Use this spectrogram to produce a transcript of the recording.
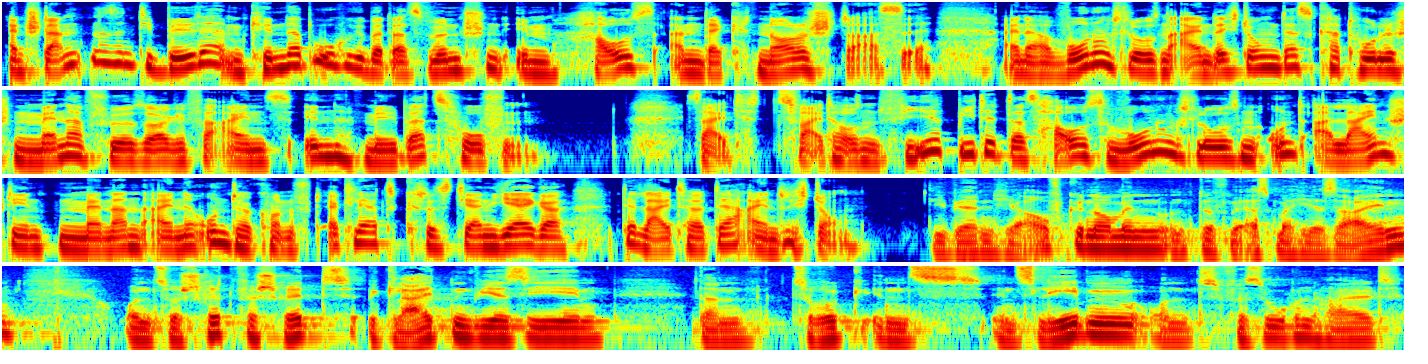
Entstanden sind die Bilder im Kinderbuch über das Wünschen im Haus an der Knorrstraße, einer wohnungslosen Einrichtung des katholischen Männerfürsorgevereins in Milbertshofen. Seit 2004 bietet das Haus wohnungslosen und alleinstehenden Männern eine Unterkunft, erklärt Christian Jäger, der Leiter der Einrichtung. Die werden hier aufgenommen und dürfen erstmal hier sein. Und so Schritt für Schritt begleiten wir sie dann zurück ins, ins Leben und versuchen halt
